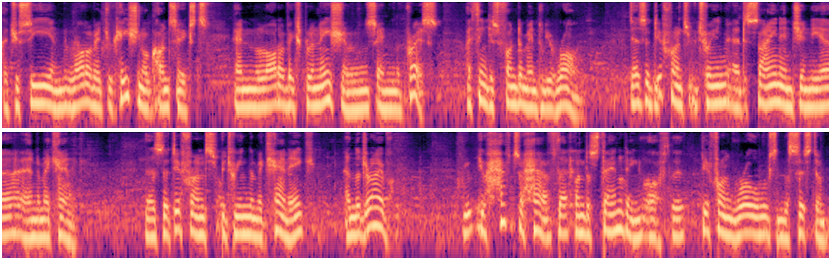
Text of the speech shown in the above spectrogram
that you see in a lot of educational contexts and a lot of explanations in the press, I think is fundamentally wrong. There's a difference between a design engineer and a mechanic. There's a difference between the mechanic and the driver. You, you have to have that understanding of the different roles in the system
